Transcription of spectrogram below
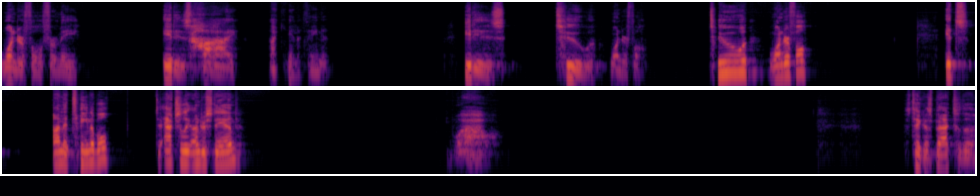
wonderful for me. It is high. I can't attain it. It is too wonderful. Too wonderful. It's unattainable to actually understand. Wow. Let's take us back to the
